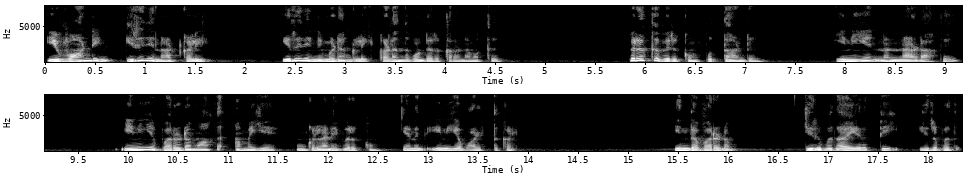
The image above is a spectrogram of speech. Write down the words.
இவ்வாண்டின் இறுதி நாட்களில் இறுதி நிமிடங்களை கடந்து கொண்டிருக்கிற நமக்கு பிறக்கவிருக்கும் புத்தாண்டு இனிய நன்னாளாக இனிய வருடமாக அமைய உங்கள் அனைவருக்கும் எனது இனிய வாழ்த்துக்கள். இந்த வருடம் இருபதாயிரத்தி இருபது.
